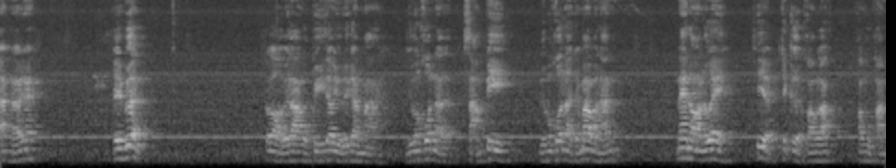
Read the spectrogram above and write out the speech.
อะถ่าแล้วไหมเฮ้ยเพื่อนตลอดเวลาหกปีที่เราอยู่ด้วยกันมา หรือบางคนอาจจะสามปี หรือบางคนอาจจะมากกว่านั้น แน่นอนด้วยที่จะเกิดความรักความผูกพัน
